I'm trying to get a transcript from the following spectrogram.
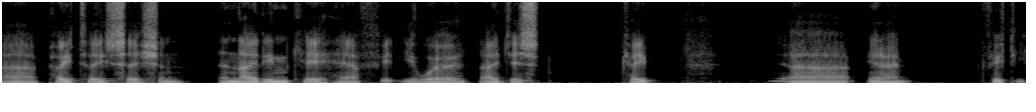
uh, PT session, and they didn't care how fit you were; they just keep uh, you know fifty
